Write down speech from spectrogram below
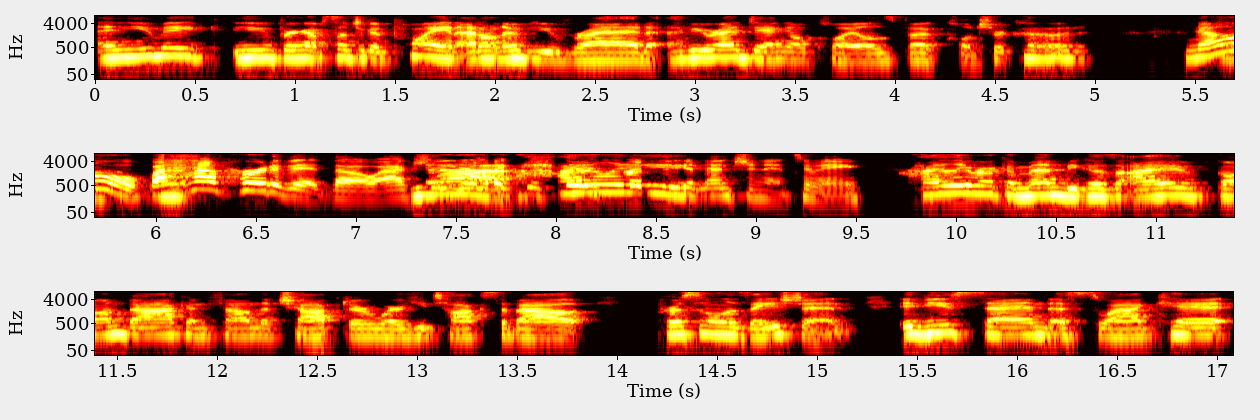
And you make you bring up such a good point. I don't know if you've read, have you read Daniel Coyle's book Culture Code? No, but I have heard of it though. Actually, yeah, you're like the highly, person to mention it to me highly recommend because I've gone back and found the chapter where he talks about personalization. If you send a swag kit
